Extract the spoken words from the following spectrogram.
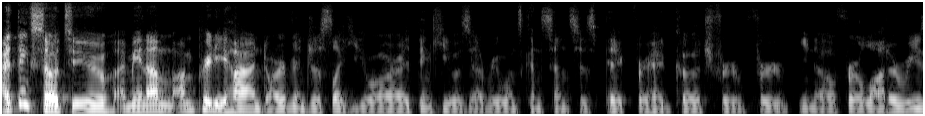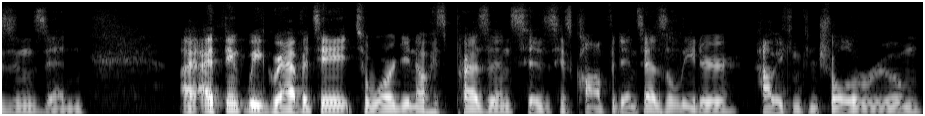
I think so too. I mean, I'm I'm pretty high on Darvin, just like you are. I think he was everyone's consensus pick for head coach for for you know for a lot of reasons, and I, I, think we gravitate toward you know his presence, his his confidence as a leader, how he can control a room,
